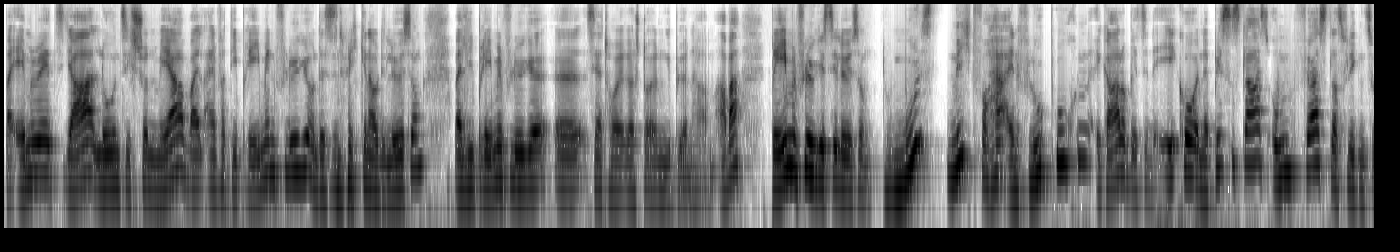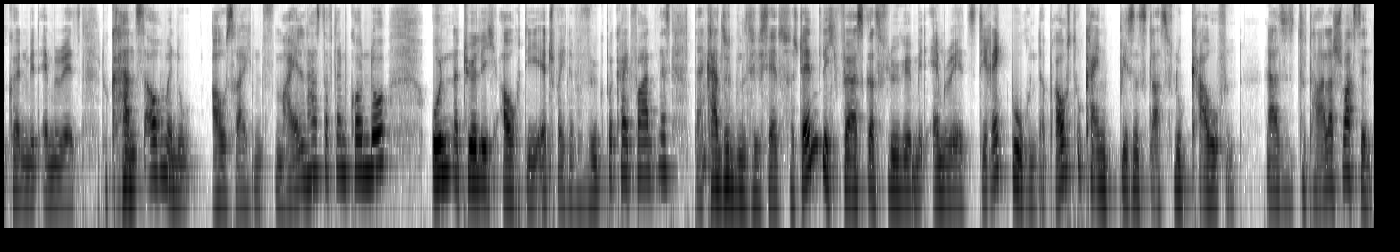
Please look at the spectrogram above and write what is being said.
Bei Emirates, ja, lohnt sich schon mehr, weil einfach die Prämienflüge, und das ist nämlich genau die Lösung, weil die Prämienflüge äh, sehr teure Steuern haben. Aber Prämienflüge ist die Lösung. Du musst nicht vorher einen Flug buchen, egal ob jetzt in der Eco, in der Business Class, um First Class fliegen zu können mit Emirates. Du kannst auch, wenn du ausreichend Meilen hast auf deinem Konto und natürlich auch die entsprechende Verfügbarkeit vorhanden ist, dann kannst du natürlich selbstverständlich First Class Flüge mit Emirates direkt buchen. Da brauchst du keinen Business Class Flug kaufen. Also totaler Schwachsinn.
